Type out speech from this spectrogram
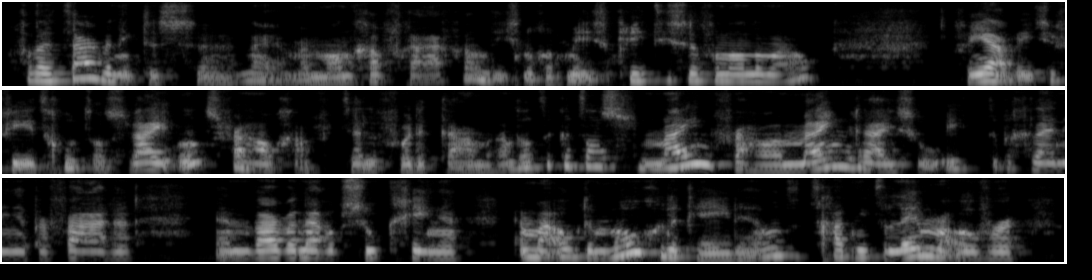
vanuit daar ben ik dus uh, nou ja, mijn man gaan vragen, want die is nog het meest kritische van allemaal. Van ja, weet je, vind je het goed als wij ons verhaal gaan vertellen voor de camera? Dat ik het als mijn verhaal, mijn reis, hoe ik de begeleiding heb ervaren en waar we naar op zoek gingen. En maar ook de mogelijkheden, want het gaat niet alleen maar over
